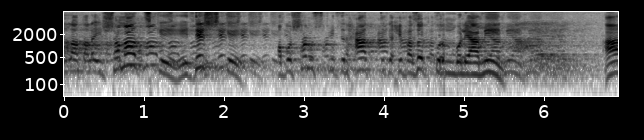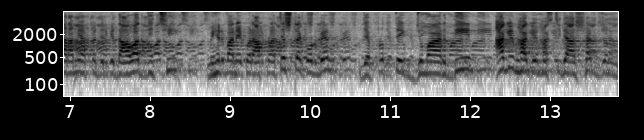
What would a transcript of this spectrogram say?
আল্লাহ তালা এই সমাজকে, এই দেশকে, অপসংস্কৃতির হাত থেকে হেফাজত করুন বলে আমিন। আর আমি আপনাদেরকে দাওয়াত দিচ্ছি, মেহরবানি করে আপনারা চেষ্টা করবেন যে প্রত্যেক জুমার দিন আগে ভাগে মসজিদে আসার জন্য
